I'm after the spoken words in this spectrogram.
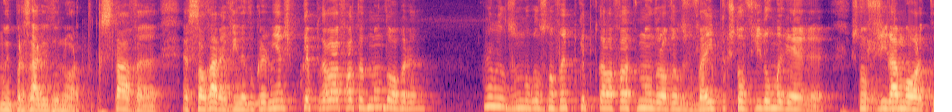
um empresário do Norte que estava a saudar a vinda de ucranianos porque Portugal há falta de mão de obra. Não, eles não, eles não vêm porque Portugal há falta de mão de obra, eles vêm porque estão a fugir a uma guerra. Estão a fugir à morte.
